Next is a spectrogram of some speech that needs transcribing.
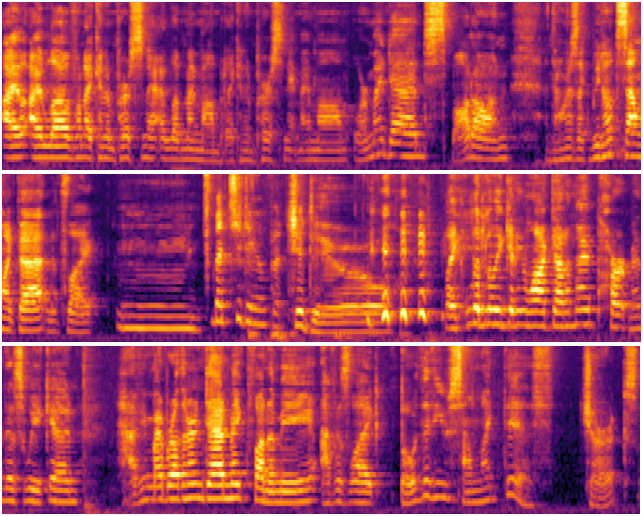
I, I love when I can impersonate. I love my mom, but I can impersonate my mom or my dad spot on. And they're always like, we don't sound like that. And it's like, mm, But you do. but you do. like literally getting locked out of my apartment this weekend, having my brother and dad make fun of me. I was like, both of you sound like this, jerks.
